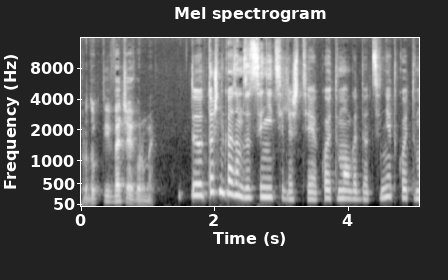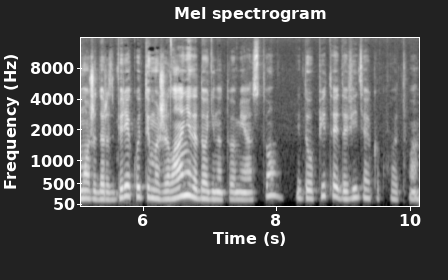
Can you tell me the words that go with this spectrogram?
продукти вече е гурме. Точно казвам за ценители ще, който могат да оценят, който може да разбере, който има желание да дойде на това място и да опита и да видя какво е това.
